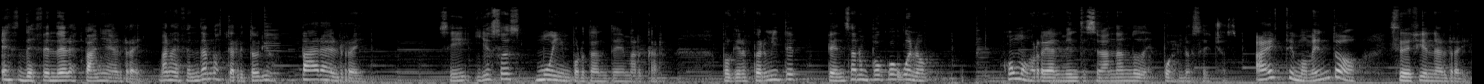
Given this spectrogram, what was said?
es defender a España y al rey. Van a defender los territorios para el rey. ¿sí? Y eso es muy importante de marcar, porque nos permite pensar un poco, bueno, cómo realmente se van dando después los hechos. A este momento se defiende al rey.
